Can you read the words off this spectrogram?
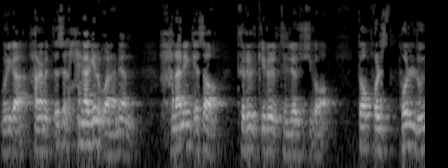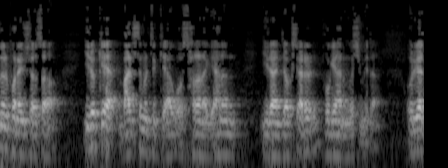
우리가 하나님의 뜻을 행하기를 원하면 하나님께서 들을 귀를 들려주시고 또 볼, 볼 눈을 보내주셔서 이렇게 말씀을 듣게 하고 살아나게 하는 이러한 역사를 보게 하는 것입니다. 우리가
